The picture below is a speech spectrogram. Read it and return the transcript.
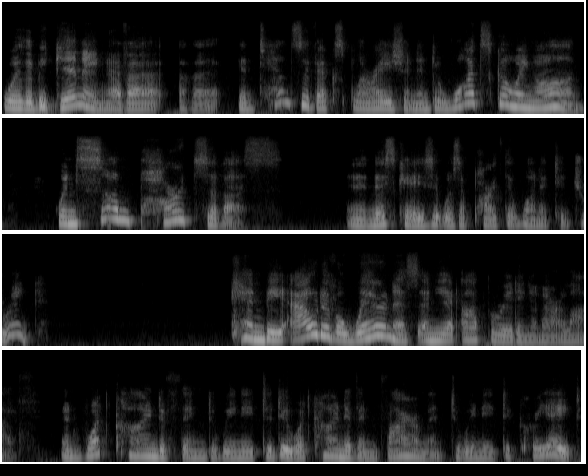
with a beginning of a of an intensive exploration into what's going on when some parts of us and in this case, it was a part that wanted to drink, can be out of awareness and yet operating in our life. And what kind of thing do we need to do? What kind of environment do we need to create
